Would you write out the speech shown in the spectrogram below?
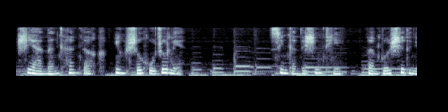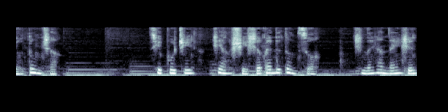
诗雅难堪的用手捂住脸，性感的身体反驳似的扭动着，却不知这样水蛇般的动作，只能让男人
